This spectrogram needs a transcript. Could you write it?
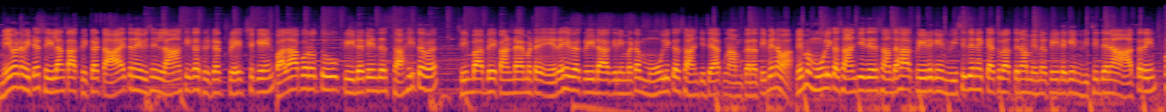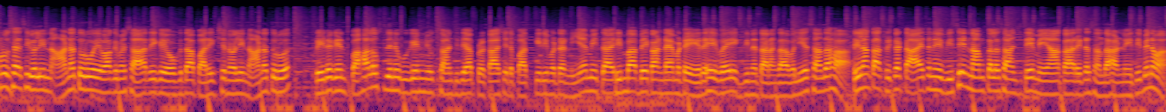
මේ වන විට ශ්‍රී ලංකා ක්‍රිකට් ආයතනය විසින් ලාංකික ක්‍රිකට් ප්‍රේක්ෂකයන් බලාපොරොත්තු වූ ක්‍රීඩකයින්ද සහිතව සිම්බාබ්වේ කණ්ඩායමට එරෙහිව ක්‍රීඩා කිරීමට මූලික සංචිතයක් නම් කර තිබෙනවා. මෙම මූලික සංචිතය සඳහා ක්‍රීඩකින් විසි දෙනෙක් ඇතුළත් වෙනවා මෙම ක්‍රීඩකින් විසි දෙෙන අතරින් පුුණු සැසිවලින් අනතුරුව ඒ වගේම ශාරික යෝගතා පරීක්ෂණවලින් අනතුරුව ක්‍රීඩගෙන් පහලොස් දෙනෙකුගෙන් යුත් සංචිතයක් ප්‍රකාශයට පත් කිරීමට නියමිතයි සිම්බාබ්වේ කණ්ඩායමට එරෙහිව එක් දින තරංගාවලිය සඳහා ශ්‍රී ලංකා ක්‍රිකට් ආයතනය විසින් නම් කළ සංචිතය මේ ආකාරයට සඳහන් වී තිබෙනවා.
